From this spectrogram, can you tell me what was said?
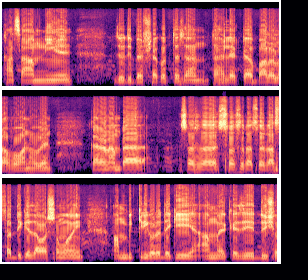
কাঁচা আম নিয়ে যদি ব্যবসা করতে চান, তাহলে একটা ভালো লাভবান হবেন। কারণ আমরা সচরাচর রাস্তার দিকে যাওয়ার সময় আম বিক্রি করে দেখি আমের কেজি দুইশো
